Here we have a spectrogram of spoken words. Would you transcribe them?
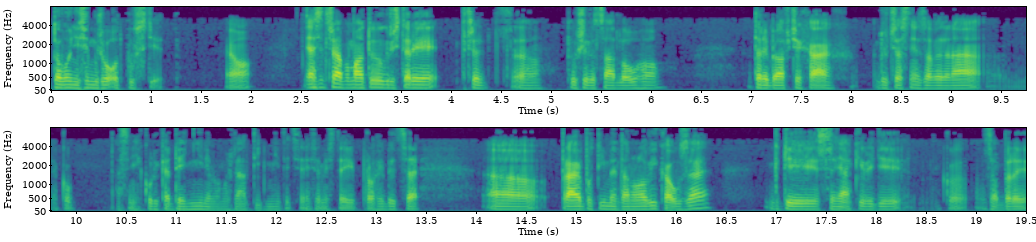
to oni si můžou odpustit. Jo? Já si třeba pamatuju, když tady před, uh, to už je docela dlouho, tady byla v Čechách dočasně zavedená jako asi několika denní nebo možná týdní, teď si nejsem jistý, prohybice uh, právě po té metanolové kauze, kdy se nějaký lidi jako zabili,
